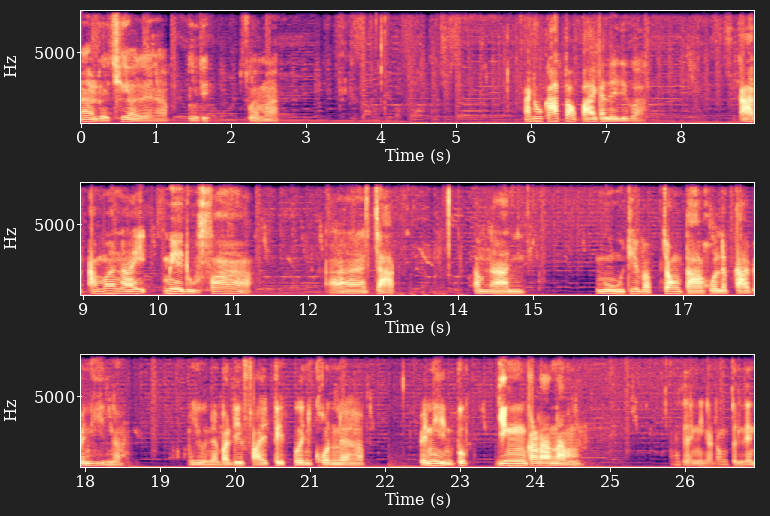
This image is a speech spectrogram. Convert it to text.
น่าเหลือเชื่อเลยนะครับ ดูดิ สวยมากมาดูการ์ดต่อไปกันเลยดีกว่า การ์ด Armor Knight Medusa อ่าจากตำนานงูที่แบบจ้องตาคนแล้วกลายเป็นหินเนาะ อยู่ในบัดดี้ไฟติดปืนคนเลยครับ เป็นหินปุ๊บยิงกระหนำอ่าแต่อันนี้ก็ต้องเป็นเล่น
